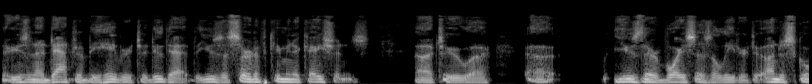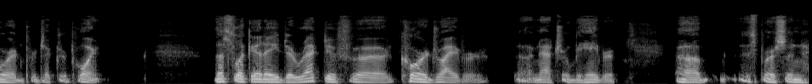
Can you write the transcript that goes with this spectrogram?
They're using adaptive behavior to do that. They use assertive communications uh, to uh, uh, use their voice as a leader to underscore a particular point. Let's look at a directive uh, core driver, uh, natural behavior. Uh, this person,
